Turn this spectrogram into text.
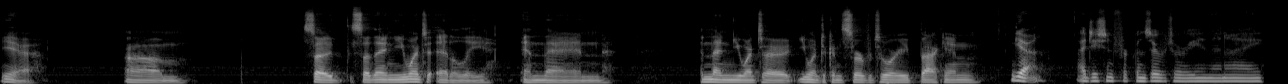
Yeah. Um so so then you went to Italy and then and then you went to you went to conservatory back in Yeah, I auditioned for conservatory, and then I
